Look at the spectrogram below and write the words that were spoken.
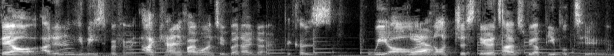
They are. I don't need to be super feminine. I can if I want to, but I don't because we are Yeah. not just stereotypes. We are people too.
